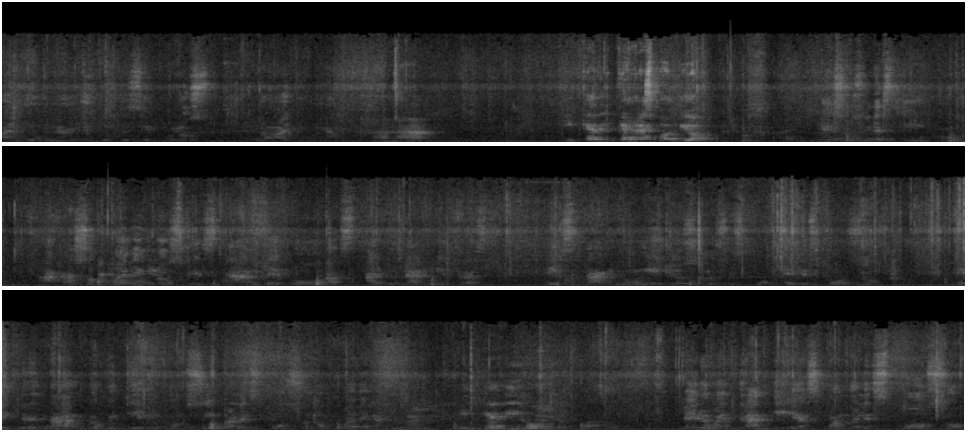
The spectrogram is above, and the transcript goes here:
ayunan y tus discípulos no ayunan? Ajá. ¿Y qué, qué respondió? Jesús les dijo, ¿acaso pueden los que están de bodas ayunar mientras están con ellos los espo- el esposo? Entre tanto que tienen consigo al esposo no pueden ayunar. ¿Y qué dijo? Pero vendrán días cuando el esposo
